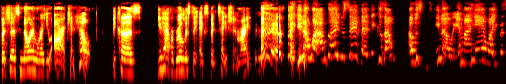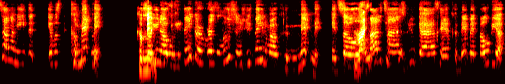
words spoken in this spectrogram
but just knowing where you are can help because you have a realistic expectation, right? Yeah. you know what? I'm glad you said that because I I was, you know, in my head while you were telling me that it was commitment. Commitment. So, you know, when you think of resolutions, you're thinking about commitment. And so right. a lot of times you guys have commitment phobia.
